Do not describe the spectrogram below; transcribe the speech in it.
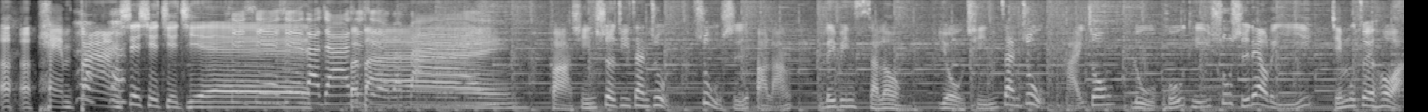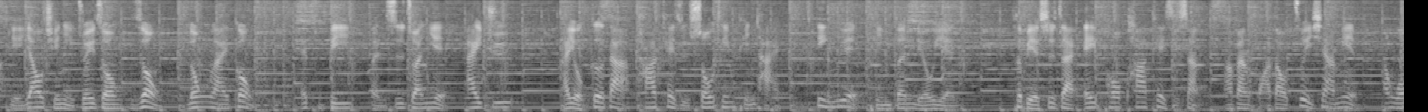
很棒，谢谢姐姐，谢谢谢谢大家，拜拜谢谢，拜拜。发型设计赞助素食发廊 Living Salon，友情赞助台中卤菩提蔬食料理。节目最后啊，也邀请你追踪 ZONG 拢来共 FB 粉丝专业 IG，还有各大 Podcast 收听平台订阅、评分、留言，特别是在 Apple Podcast 上，麻烦滑到最下面，帮我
